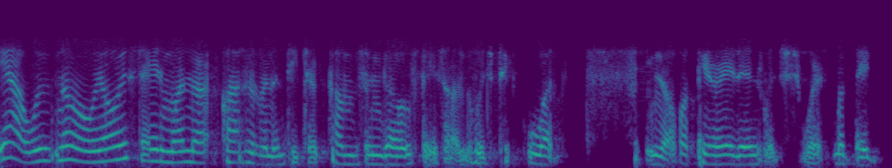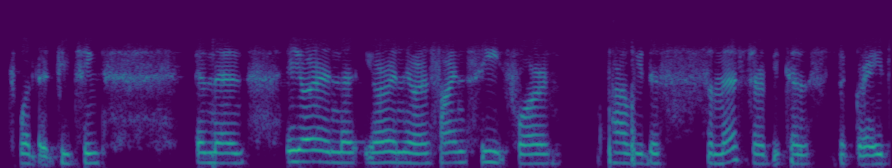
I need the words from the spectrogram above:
Yeah, we no, we always stay in one uh, classroom, and the teacher comes and goes based on which what you know what period is, which what what they what they're teaching, and then you're in the you're in your assigned seat for probably this semester because the grades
